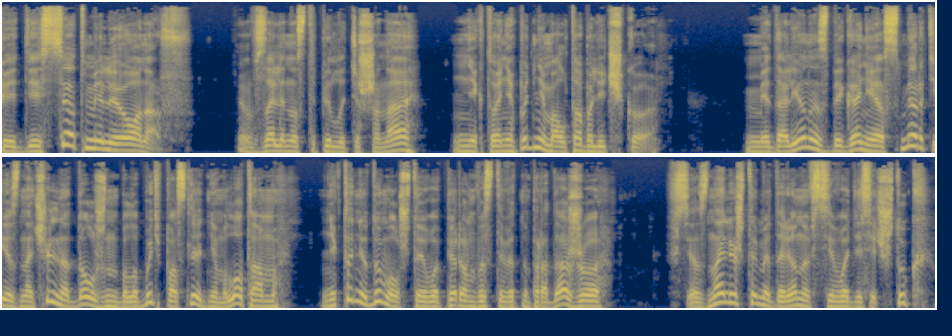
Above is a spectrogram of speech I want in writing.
«50 миллионов!» В зале наступила тишина, никто не поднимал табличку. Медальон избегания смерти изначально должен был быть последним лотом, никто не думал, что его первым выставят на продажу, все знали, что медальонов всего 10 штук,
